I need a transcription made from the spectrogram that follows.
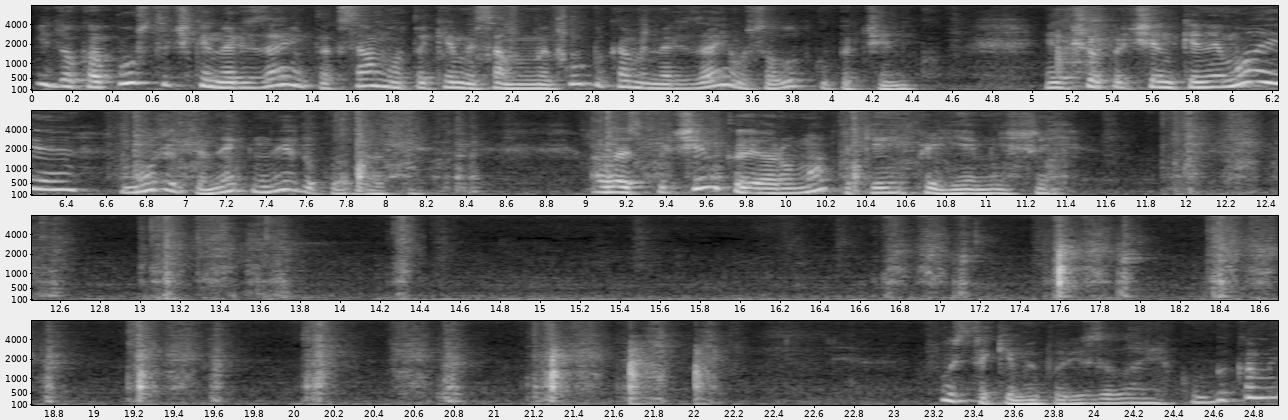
І до капусточки нарізаємо так само такими самими кубиками нарізаємо солодку перчинку. Якщо перчинки немає, можете не, не докладати. Але з перчинкою аромат такий приємніший. Ось такими порізала я кубиками,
